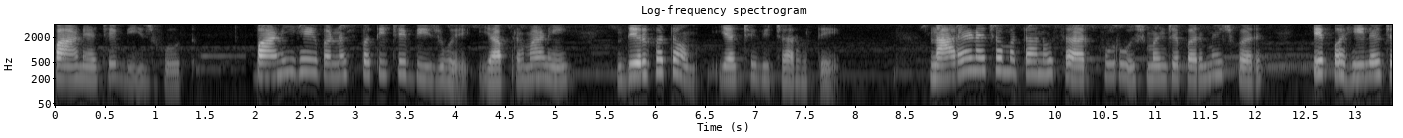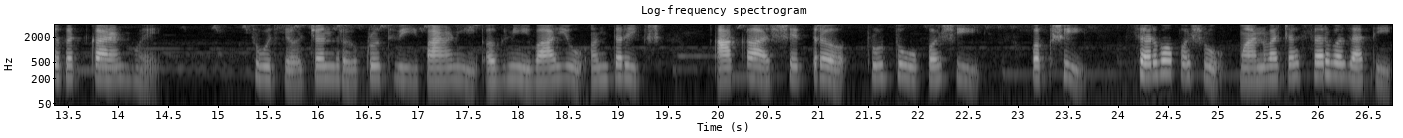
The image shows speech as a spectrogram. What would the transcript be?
पाण्याचे बीज होत. पाणी हे वनस्पतीचे बीज होय याप्रमाणे दीर्घतम याचे विचार होते. नारायणाच्या मतानुसार पुरुष म्हणजे परमेश्वर हे पहिले जगतकारण होय. सूर्य चंद्र पृथ्वी पाणी अग्नी वायू अंतरिक्ष आकाश क्षेत्र ऋतू पशी पक्षी सर्व पशु मानवाच्या सर्व जाती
